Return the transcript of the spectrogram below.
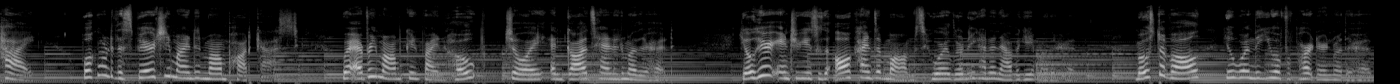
Hi, welcome to the Spiritually Minded Mom podcast, where every mom can find hope, joy, and God's hand in motherhood. You'll hear interviews with all kinds of moms who are learning how to navigate motherhood. Most of all, you'll learn that you have a partner in motherhood,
